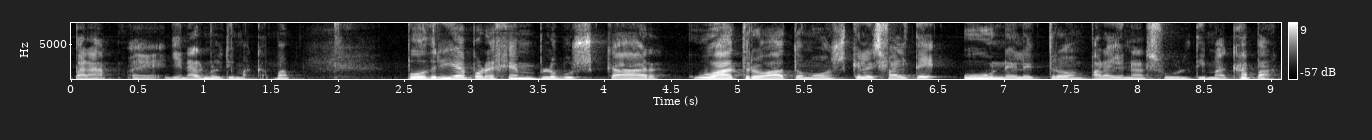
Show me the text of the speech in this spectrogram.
para eh, llenar mi última capa. ¿Podría, por ejemplo, buscar cuatro átomos que les falte un electrón para llenar su última capa?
